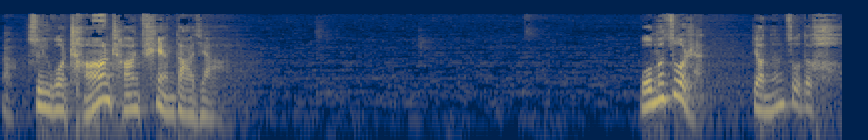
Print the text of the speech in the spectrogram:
啊！所以我常常劝大家：我们做人要能做得好，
